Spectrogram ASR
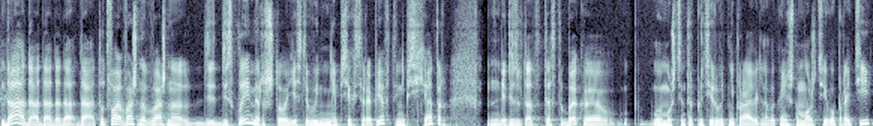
Да, да, да, да, да, да. Тут важно, важно дисклеймер, что если вы не психотерапевт и не психиатр, результаты теста Бека вы можете интерпретировать неправильно. Вы, конечно, можете его пройти,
